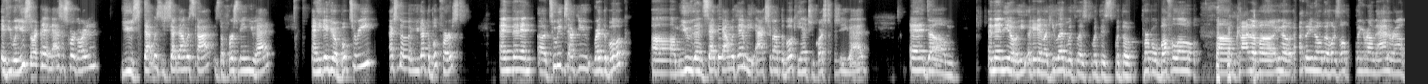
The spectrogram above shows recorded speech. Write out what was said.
If you when you started at Madison Square Garden, you sat with you sat down with Scott. It's the first meeting you had, and he gave you a book to read. Actually, no, you got the book first and then uh, two weeks after you read the book, um, you then sat down with him. He asked you about the book. He answered questions that you had, and um, and then you know he again like he led with this with this with the purple buffalo um, kind of uh, you know you know the whole thing around that around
